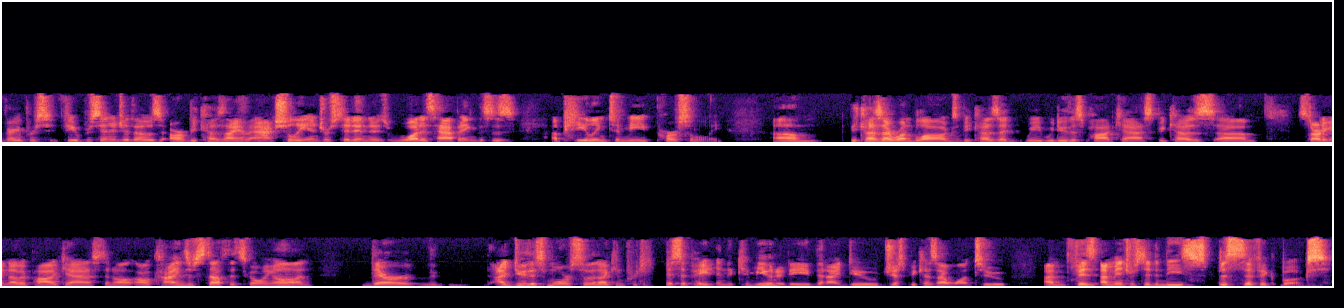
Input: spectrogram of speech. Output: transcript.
very per- few percentage of those are because I am actually interested in is what is happening. This is appealing to me personally. Um, because I run blogs, because I, we, we do this podcast, because um, starting another podcast and all, all kinds of stuff that's going on, there I do this more so that I can participate in the community than I do just because I want to. I'm phys- I'm interested in these specific books.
